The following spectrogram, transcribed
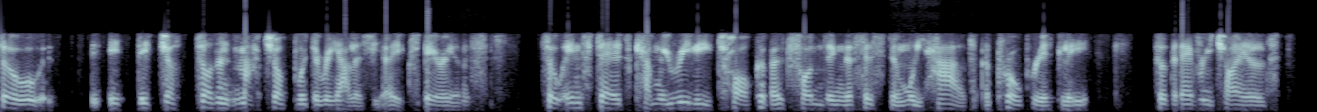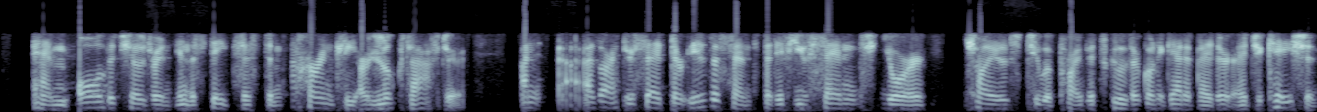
So it, it just doesn't match up with the reality I experience. So instead, can we really talk about funding the system we have appropriately so that every child, um, all the children in the state system currently are looked after? And as Arthur said, there is a sense that if you send your child to a private school, they're going to get a better education.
